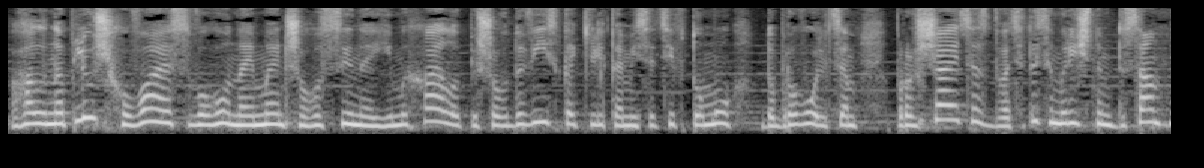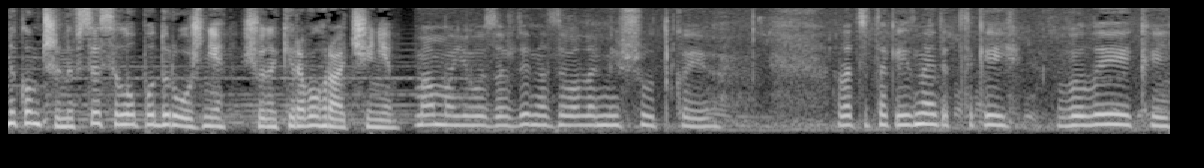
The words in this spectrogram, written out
Галина Плющ ховає свого найменшого сина. Її Михайло пішов до війська кілька місяців тому добровольцем. Прощається з 27-річним десантником чи не все село Подорожнє, що на Кіровоградщині. Мама його завжди називала мішуткою. Але це такий, знаєте, такий великий,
